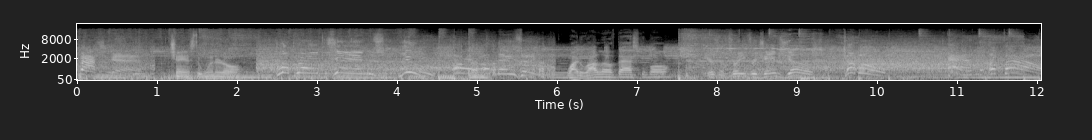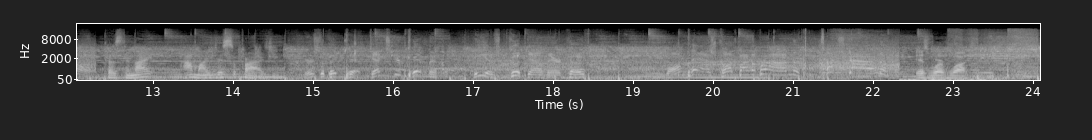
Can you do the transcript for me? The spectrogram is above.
basket. The chance to win it all. LeBron James, you are amazing. Why do I love basketball? Here's a three for James Jones. Come on! And a foul. Because tonight, I might just surprise you. Here's the big tip. Dexter Pittman. He is good down there, coach. Long pass caught by LeBron. Touchdown! It's worth watching.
